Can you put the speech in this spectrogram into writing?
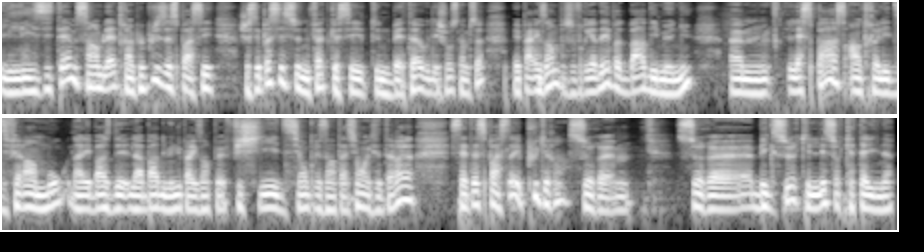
les items semblent être un peu plus espacés. Je sais pas si c'est une fait que c'est une bêta ou des choses comme ça, mais par exemple, si vous regardez votre barre des menus, euh, l'espace entre les différents mots dans les bases de la barre des menus, par exemple fichier, édition, présentation, etc. Cet espace-là est plus grand sur euh, sur euh, Big Sur qu'il l'est sur Catalina.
